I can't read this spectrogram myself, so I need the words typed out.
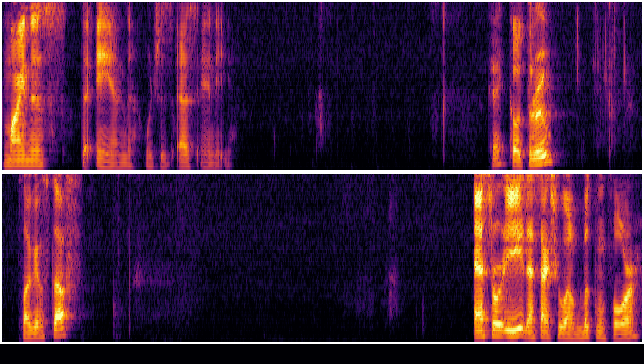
minus the and, which is S and E. Okay, go through, plug in stuff. S or E, that's actually what I'm looking for.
